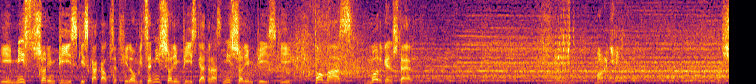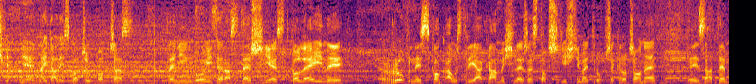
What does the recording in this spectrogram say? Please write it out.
i mistrz olimpijski skakał przed chwilą, wicemistrz olimpijski, a teraz mistrz olimpijski Tomasz Morgenstern. Morgi. Świetnie, najdalej skoczył podczas treningu i teraz też jest kolejny równy skok Austriaka. Myślę, że 130 metrów przekroczone, Y, zatem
